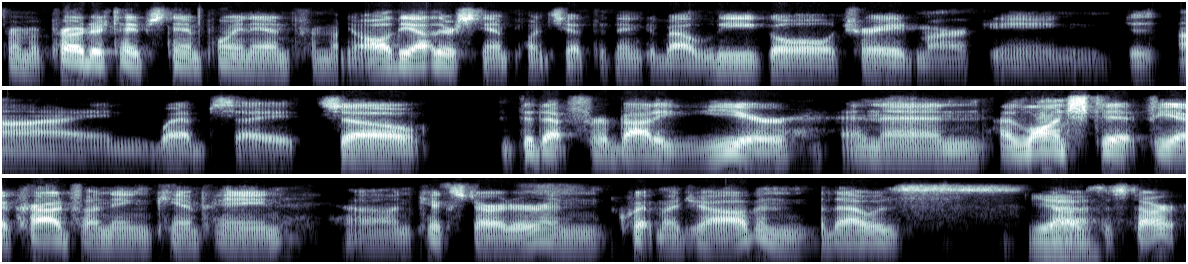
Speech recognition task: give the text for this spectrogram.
from a prototype standpoint and from you know, all the other standpoints you have to think about legal, trademarking, design, website. So did that for about a year. And then I launched it via crowdfunding campaign uh, on Kickstarter and quit my job. And that was, yeah. that was the start.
